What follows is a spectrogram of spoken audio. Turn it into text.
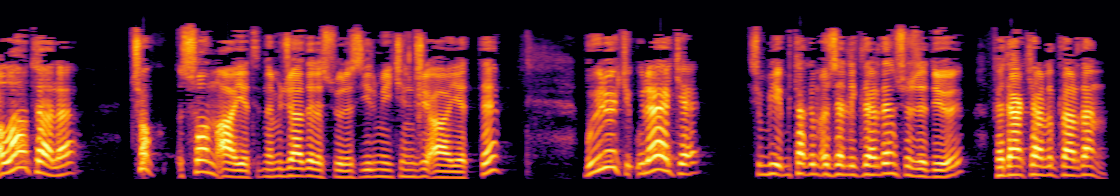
Allahu Teala çok son ayetinde Mücadele Suresi 22. ayette buyuruyor ki ulaike şimdi bir, bir takım özelliklerden söz ediyor. Fedakarlıklardan,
